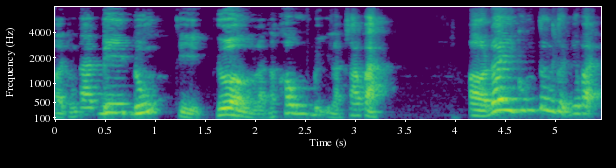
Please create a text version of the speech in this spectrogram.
và chúng ta đi đúng thì thường là nó không bị làm sao cả. Ở đây cũng tương tự như vậy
